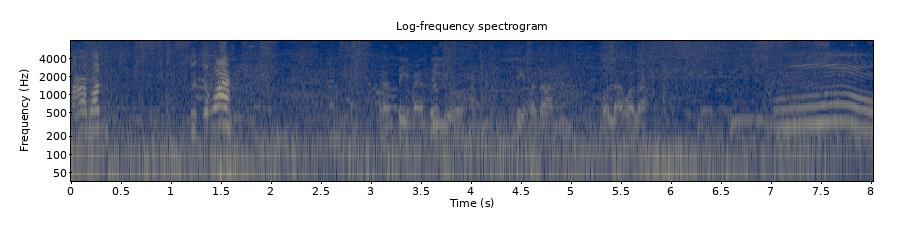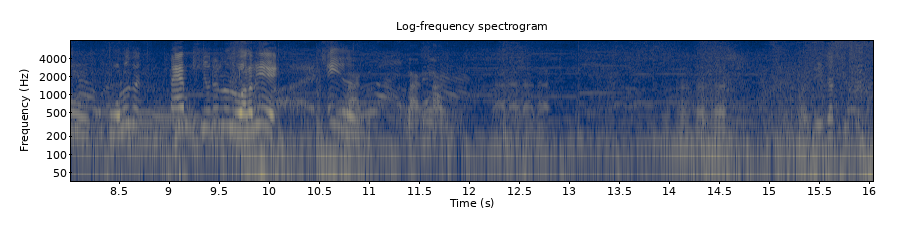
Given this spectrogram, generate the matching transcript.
ฆ่ามันสุดจังวะมันตีมันตีอยู่ตีมาดอนหมดแล้วหมดแล้วอืมโอ้โหรู้สึกแต้มคิวได้รัวๆแล้วพี่ไอ้ยหลังหลังหลังได้ได้ได้ได้ เฮ้ยเฮ้ยเฮ้ยบางทีก็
